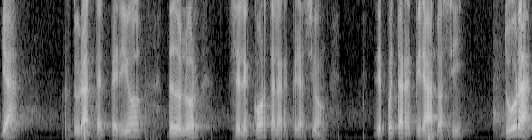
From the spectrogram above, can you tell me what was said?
¿Ya? durante el periodo de dolor se le corta la respiración. Después está respirando así. Dura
